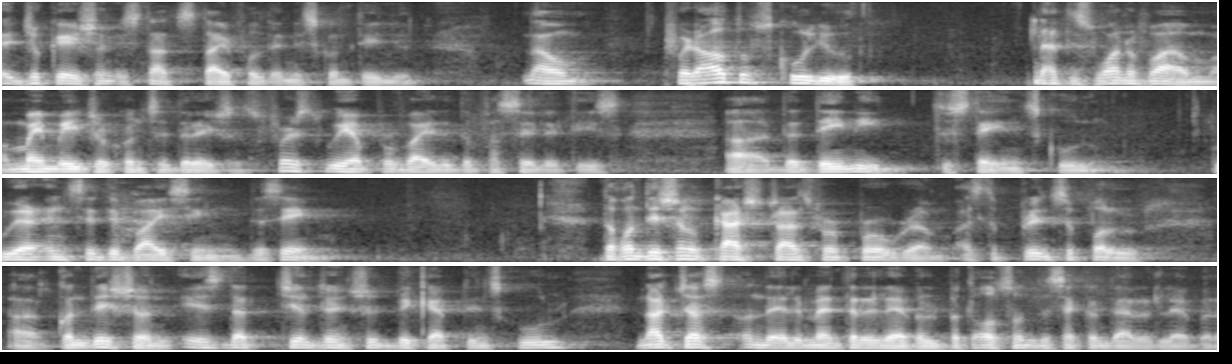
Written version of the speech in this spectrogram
education is not stifled and is continued. Now, for out-of-school youth, that is one of um, my major considerations. First, we have provided the facilities uh, that they need to stay in school. We are incentivizing the same. The conditional cash transfer program, as the principal uh, condition, is that children should be kept in school, not just on the elementary level, but also on the secondary level.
